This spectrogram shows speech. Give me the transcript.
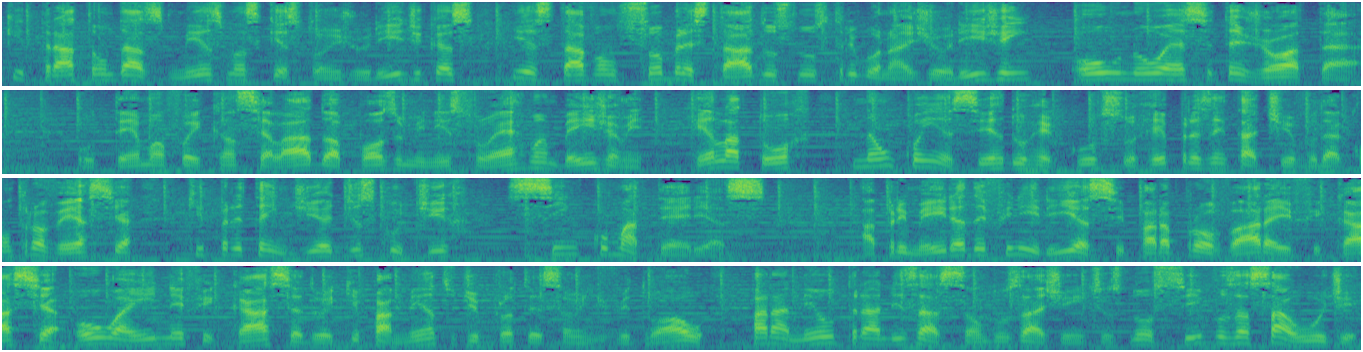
que tratam das mesmas questões jurídicas e estavam sobrestados nos tribunais de origem ou no STJ. O tema foi cancelado após o ministro Herman Benjamin, relator, não conhecer do recurso representativo da controvérsia que pretendia discutir cinco matérias. A primeira definiria se, para provar a eficácia ou a ineficácia do equipamento de proteção individual para a neutralização dos agentes nocivos à saúde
